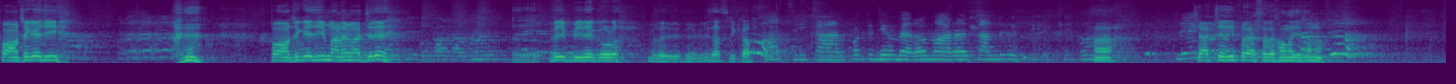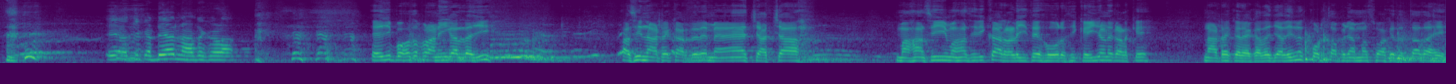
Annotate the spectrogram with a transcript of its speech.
ਪਹੁੰਚ ਗਏ ਜੀ। ਪਹੁੰਚ ਗਏ ਜੀ ਮਾਣੇ ਮਾਜਰੇ। ਬੀਬੀ ਦੇ ਕੋਲ। ਮਿਲੋ ਬੀਬੀ ਵੀ ਸਤਿ ਸ੍ਰੀ ਅਕਾਲ। ਸਤਿ ਸ੍ਰੀ ਅਕਾਲ ਪੁੱਤ ਜਿਉਂਦਾ ਰਹੋ ਮਹਾਰਾਜ ਤੰਦਰੁਸਤੀ ਰੱਖੇ। ਹਾਂ। ਚਾਚੇ ਦੀ ਪ੍ਰੈਸ ਦਿਖਾਉਂਦਾ ਜੀ ਤੁਹਾਨੂੰ। ਇਹ ਅੱਜ ਕੱਢਿਆ ਨਾਟਕ ਵਾਲਾ। ਇਹ ਜੀ ਬਹੁਤ ਪੁਰਾਣੀ ਗੱਲ ਹੈ ਜੀ। ਅਸੀਂ ਨਾਟਕ ਕਰਦੇ ਤੇ ਮੈਂ ਚਾਚਾ ਮਹਾਸੀ ਮਹਾਸੀ ਦੀ ਘਰ ਵਾਲੀ ਤੇ ਹੋਰ ਅਸੀਂ ਕਈ ਜਣੇ ਰਲ ਕੇ ਨਾਟਕ ਕਰਿਆ ਕਰਦੇ। ਜਦ ਇਹਨੂੰ ਕੁੜਤਾ ਪਜਾਮਾ ਸਵਾ ਕੇ ਦਿੱਤਾ ਦਾ ਇਹ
